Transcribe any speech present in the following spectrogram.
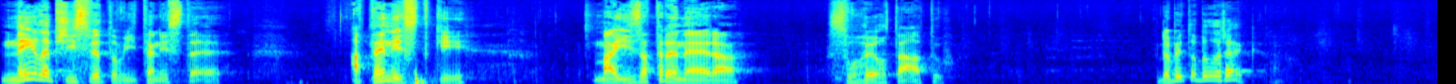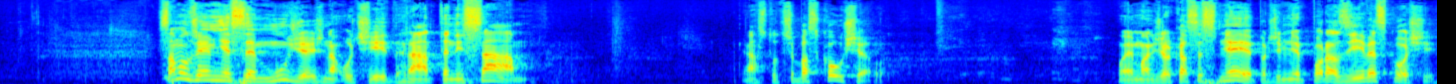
nejlepší světoví tenisté a tenistky mají za trenéra svého tátu. Kdo by to byl řekl? Samozřejmě se můžeš naučit hrát tenis sám. Já jsem to třeba zkoušel. Moje manželka se směje, protože mě porazí ve skvoši.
